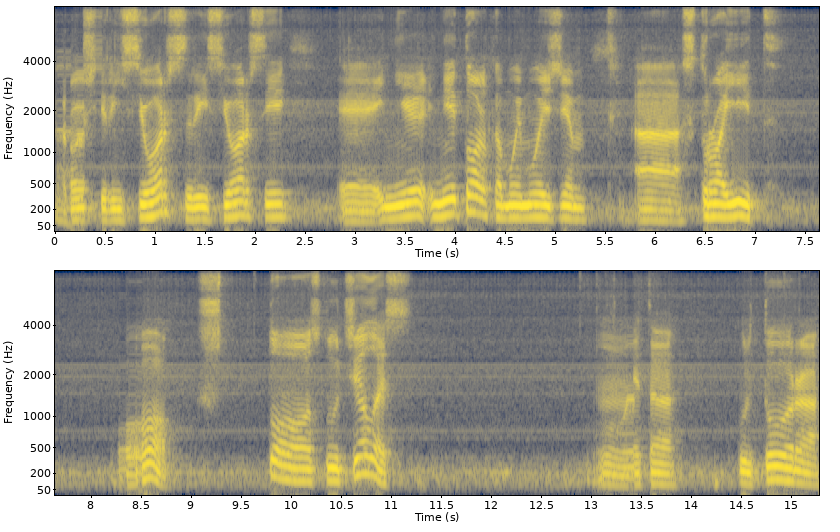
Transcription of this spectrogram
хороший ресурс, ресурсы не, не только мы можем э, строить. О, что случилось? Это культура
